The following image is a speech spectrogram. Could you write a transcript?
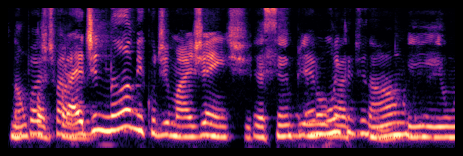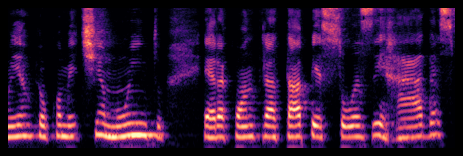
Não, não pode, pode parar. parar. É dinâmico demais, gente. É sempre é inovação e um erro que eu cometia muito era contratar pessoas erradas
